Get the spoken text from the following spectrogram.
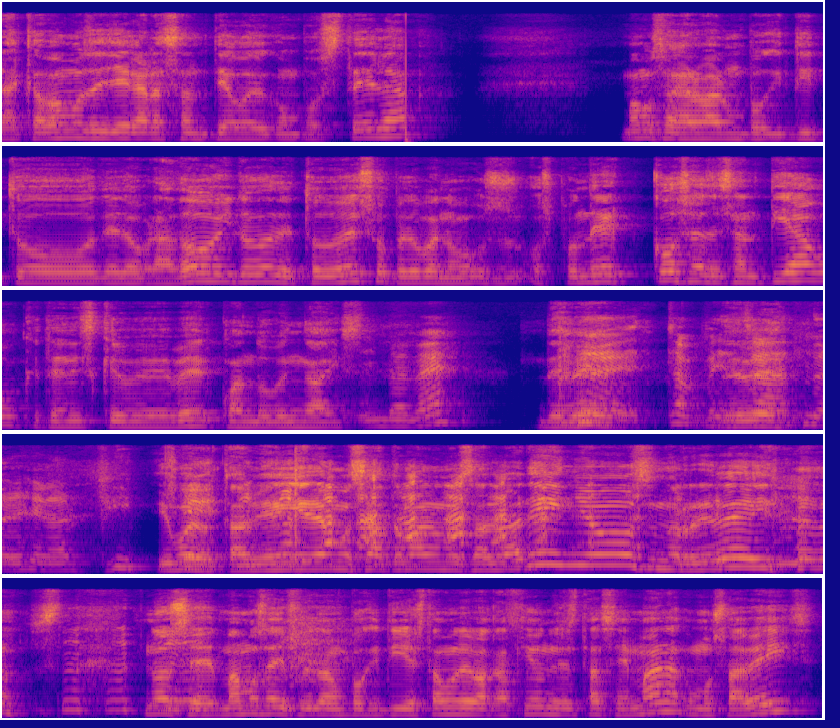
Acabamos de llegar a Santiago de Compostela. Vamos a grabar un poquitito del Obradoiro, de todo eso, pero bueno, os, os pondré cosas de Santiago que tenéis que ver cuando vengáis. ¿Bebé? De ver. Está pensando en el alpiste. Y bueno, también iremos a tomar unos albariños, unos ribeiros. No sé, vamos a disfrutar un poquitillo. Estamos de vacaciones esta semana, como sabéis.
